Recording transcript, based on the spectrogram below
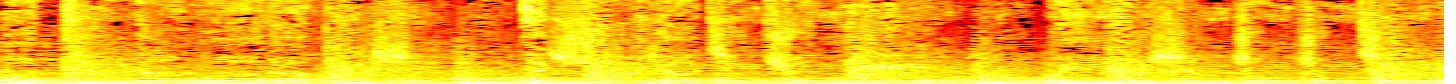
我听到我的呼吸在说要尽全力，为人生种种经历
